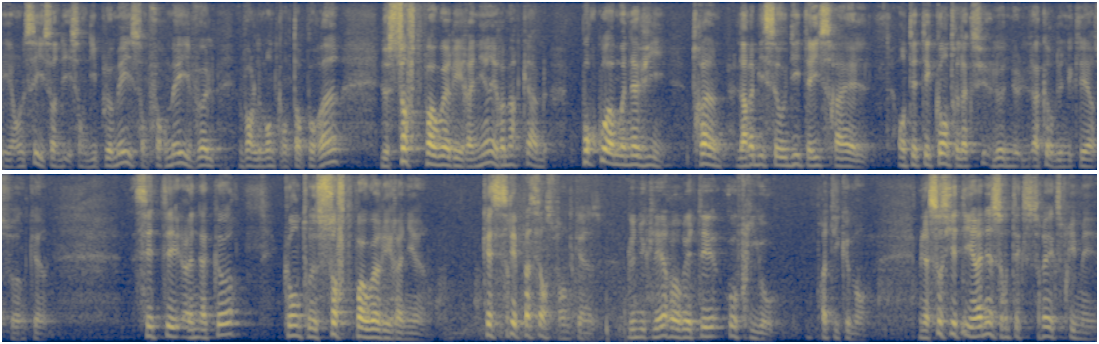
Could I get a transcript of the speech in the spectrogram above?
et on le sait, sont, ils sont, diplômés, ils sont formés, ils veulent voir le monde contemporain. Le soft power iranien est remarquable. Pourquoi, à mon avis, Trump, l'Arabie saoudite et Israël ont été contre l'accord du nucléaire 75 C'était un accord contre le soft power iranien. Qu'est-ce qui serait passé en 75 Le nucléaire aurait été au frigo, pratiquement. Mais la société iranienne serait exprimée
